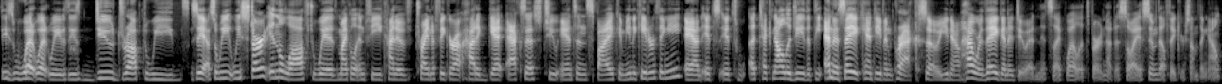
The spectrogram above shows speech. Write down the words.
These wet wet weeds these dew dropped weeds. So yeah so we we start in the loft with michael and fee kind of trying to figure out how to get access to anson's spy communicator thingy and it's it's a technology that the nsa can't even crack. So you know how are they to do it? And it's like well it's burn so i assume they'll figure something out.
